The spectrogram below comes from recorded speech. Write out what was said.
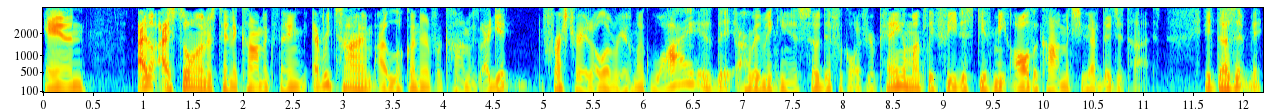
And I don't. I still don't understand the comic thing. Every time I look on there for comics, I get frustrated all over again. I'm like, why is they are they making it so difficult? If you're paying a monthly fee, just give me all the comics you have digitized. It doesn't. Make,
